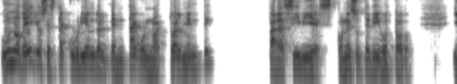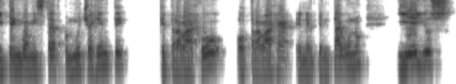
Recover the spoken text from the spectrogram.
Uno de ellos está cubriendo el Pentágono actualmente para CBS. Con eso te digo todo. Y tengo amistad con mucha gente que trabajó o trabaja en el Pentágono y ellos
